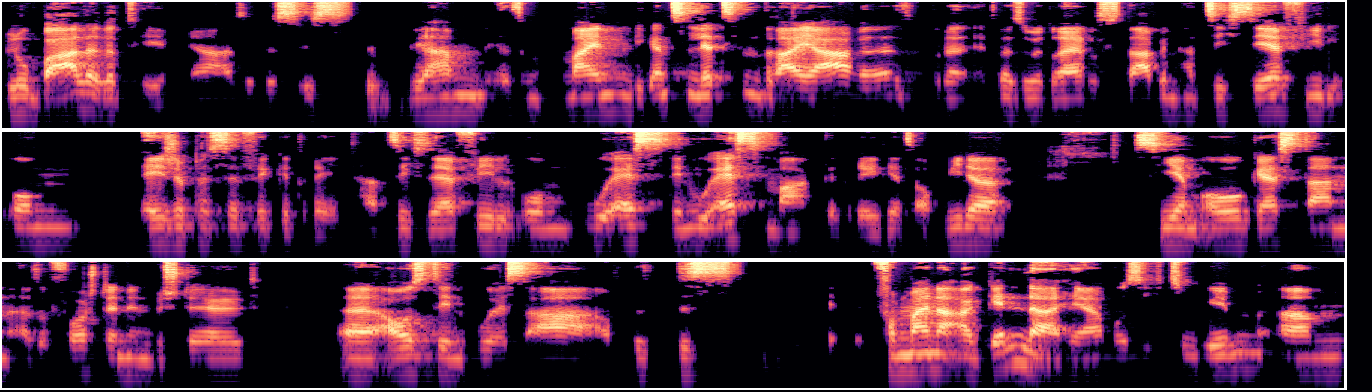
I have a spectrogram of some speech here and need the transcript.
globalere Themen. Ja, also das ist, wir haben, also meinen, die ganzen letzten drei Jahre oder etwas über drei Jahre da bin, hat sich sehr viel um Asia Pacific gedreht, hat sich sehr viel um US, den US-Markt gedreht. Jetzt auch wieder CMO gestern, also Vorständin bestellt äh, aus den USA. Das, von meiner Agenda her muss ich zugeben, ähm,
